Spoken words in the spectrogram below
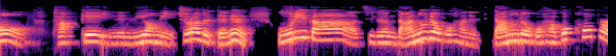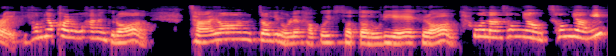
어, 밖에 있는 위험이 줄어들 때는 우리가 지금 나누려고 하는, 나누려고 하고 cooperate, 협력하려고 하는 그런 자연적인 원래 갖고 있었던 우리의 그런 타고난 성향, 성향이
